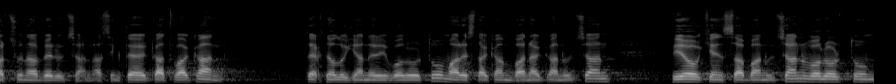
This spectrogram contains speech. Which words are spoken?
արդյունաբերության, ասենք տեղեկատվական տեխնոլոգիաների ոլորտում, արհեստական բանականության, բիոկենսաբանության ոլորտում,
